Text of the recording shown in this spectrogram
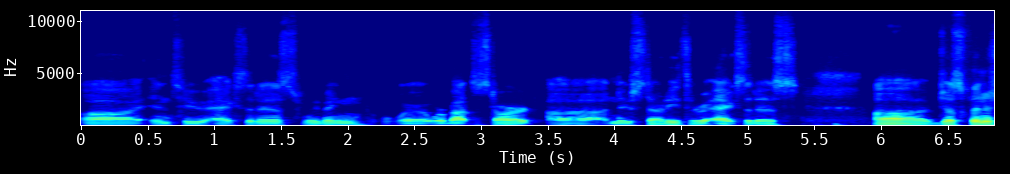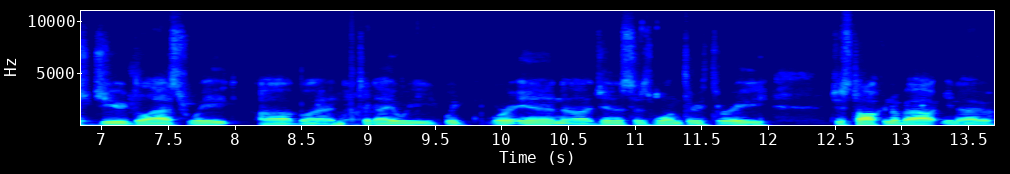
uh, into Exodus. We've been we're, we're about to start uh, a new study through Exodus. Uh, just finished Jude last week, uh, but today we we we're in uh, Genesis one through three, just talking about you know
